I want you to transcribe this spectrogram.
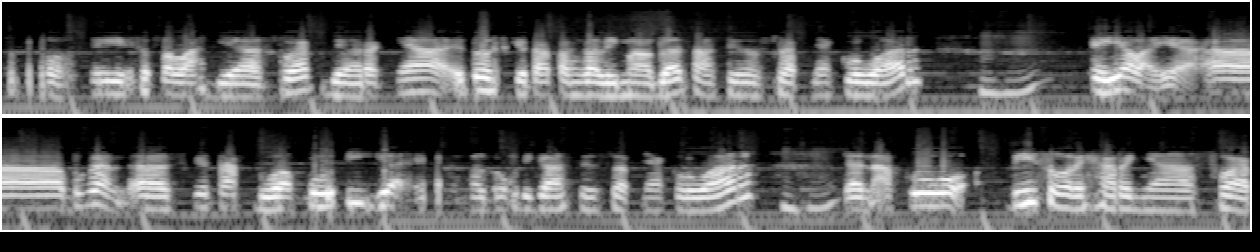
seperti setelah dia swab jaraknya itu sekitar tanggal 15 hasil swabnya keluar. Mm -hmm eh, iyalah ya, uh, bukan uh, sekitar 23 ya, 23 hasil swabnya keluar uh-huh. dan aku di sore harinya swab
